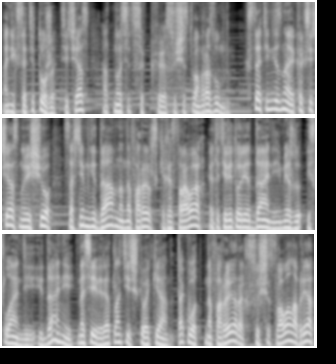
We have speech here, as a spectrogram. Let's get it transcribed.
Они, кстати, тоже сейчас относятся к существам разумным. Кстати, не знаю, как сейчас, но еще совсем недавно на Фарерских островах, это территория Дании между Исландией и Данией на севере Атлантического океана. Так вот, на Фарерах существовал обряд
